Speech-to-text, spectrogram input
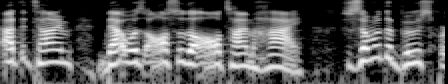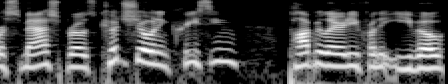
At the time, that was also the all time high. So some of the boosts for Smash Bros. could show an increasing popularity for the Evo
